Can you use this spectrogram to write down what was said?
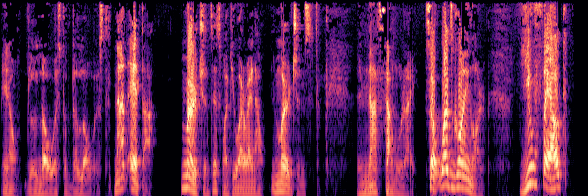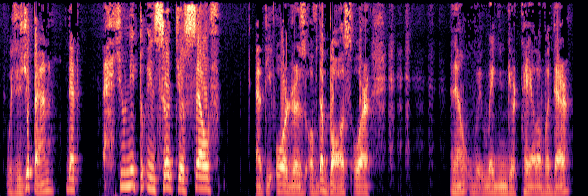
you know, the lowest of the lowest. Not ETA. Merchants. That's what you are right now. Merchants. And not samurai. So what's going on? You felt, which is Japan, that you need to insert yourself at the orders of the boss or, you know, wagging your tail over there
